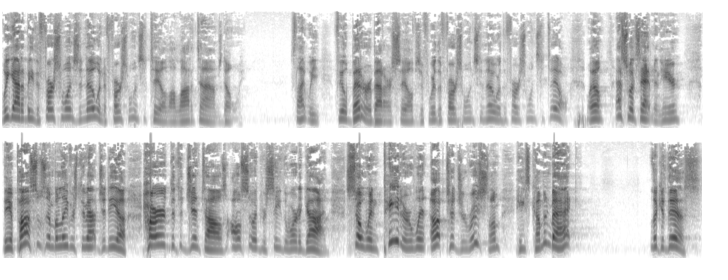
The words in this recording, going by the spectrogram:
We got to be the first ones to know and the first ones to tell a lot of times, don't we? It's like we feel better about ourselves if we're the first ones to know or the first ones to tell. Well, that's what's happening here. The apostles and believers throughout Judea heard that the Gentiles also had received the word of God. So when Peter went up to Jerusalem, he's coming back. Look at this.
